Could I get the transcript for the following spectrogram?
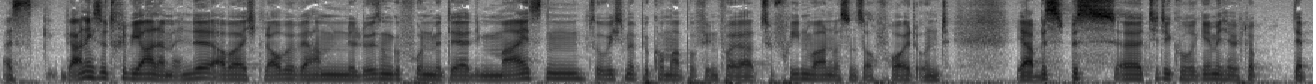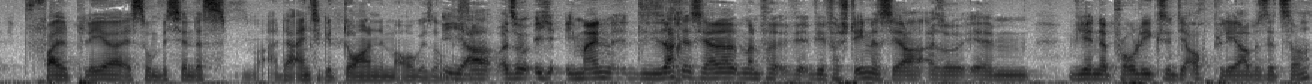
Es ist gar nicht so trivial am Ende, aber ich glaube, wir haben eine Lösung gefunden, mit der die meisten, so wie ich es mitbekommen habe, auf jeden Fall ja zufrieden waren, was uns auch freut. Und ja, bis, bis äh, Titi korrigiere mich, aber ich glaube, der Fall Player ist so ein bisschen das, der einzige Dorn im Auge. So ja, also ich, ich meine, die Sache ist ja, man, wir, wir verstehen es ja, also ähm, wir in der Pro League sind ja auch Playerbesitzer.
